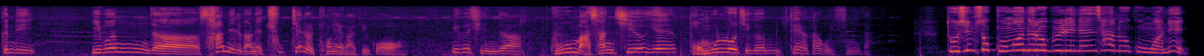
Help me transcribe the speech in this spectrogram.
근데 이번 이제 3일간의 축제를 통해 가지고 이것이 이제 구마산 지역의 보물로 지금 되어가고 있습니다. 도심 속 공원으로 불리는 산호공원은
